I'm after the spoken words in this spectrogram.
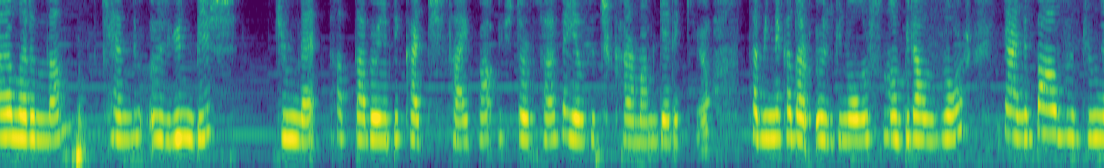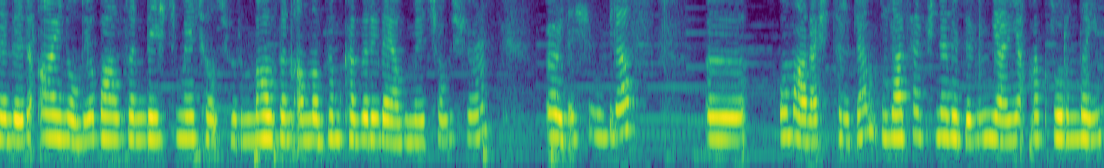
Aralarından kendim özgün bir cümle hatta böyle birkaç sayfa 3-4 sayfa yazı çıkarmam gerekiyor. Tabii ne kadar özgün olursun o biraz zor. Yani bazı cümleleri aynı oluyor. Bazılarını değiştirmeye çalışıyorum. Bazılarını anladığım kadarıyla yazmaya çalışıyorum. Öyle. Şimdi biraz e, onu araştıracağım. Bu zaten final ödevim. Yani yapmak zorundayım.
